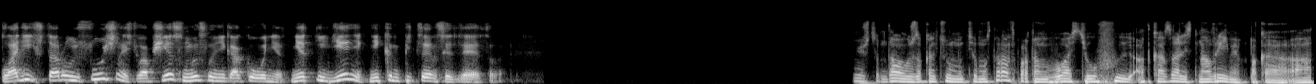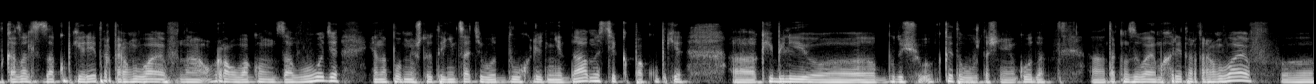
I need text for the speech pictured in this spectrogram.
Плодить вторую сущность вообще смысла никакого нет. Нет ни денег, ни компетенции для этого. Между тем, давай уже закольцуем тему с транспортом. Власти Уфы отказались на время, пока отказались от закупки ретро-трамваев на Урал-вагон-заводе. Я напомню, что это инициатива двухлетней давности к покупке, э, к юбилею э, будущего, к этого уже, точнее, года, э, так называемых ретро-трамваев. Э,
